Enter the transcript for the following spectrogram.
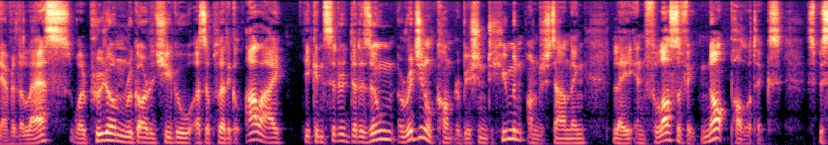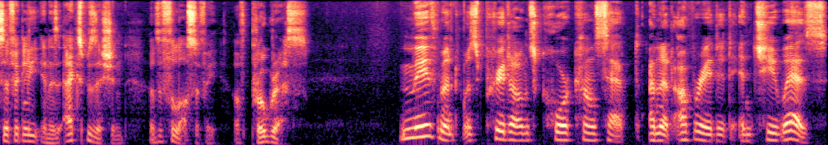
Nevertheless, while Proudhon regarded Hugo as a political ally, he considered that his own original contribution to human understanding lay in philosophy, not politics, specifically in his exposition of the philosophy of progress. Movement was Proudhon's core concept and it operated in two ways.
